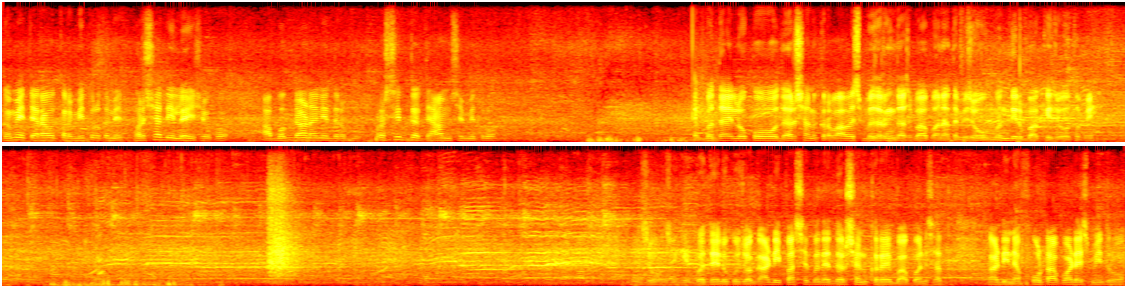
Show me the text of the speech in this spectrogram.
ગમે ત્યારે આવતા મિત્રો તમે પ્રસાદી લઈ શકો. આ બગડાણાની અંદર પ્રસિદ્ધ ધામ છે મિત્રો. તે બધાય લોકો દર્શન કરવા આવે છે બજરંગદાસ બાપાના. તમે જોવો, મંદિર બાકી જુઓ તમે. જોવો છે કે બધા લોકો જો ગાડી પાસે બધા દર્શન કરે, બાપાની સાથે ગાડીના ફોટા પાડે છે મિત્રો.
